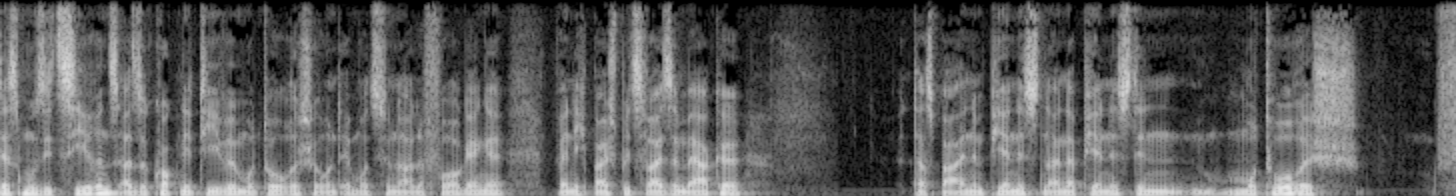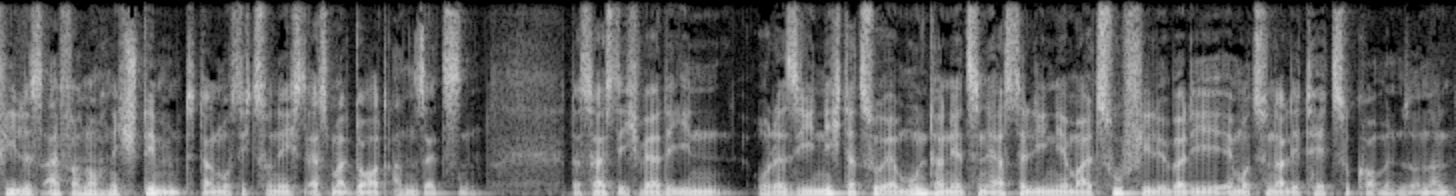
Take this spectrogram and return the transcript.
des Musizierens, also kognitive, motorische und emotionale Vorgänge. Wenn ich beispielsweise merke, dass bei einem Pianisten, einer Pianistin motorisch vieles einfach noch nicht stimmt, dann muss ich zunächst erstmal dort ansetzen. Das heißt, ich werde ihn oder sie nicht dazu ermuntern, jetzt in erster Linie mal zu viel über die Emotionalität zu kommen, sondern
